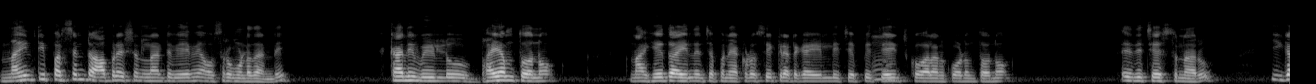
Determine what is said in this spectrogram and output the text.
నైంటీ పర్సెంట్ ఆపరేషన్ లాంటివి ఏమీ అవసరం ఉండదండి. కానీ వీళ్ళు భయంతోనో నాకేదో అయిందని చెప్పని ఎక్కడో సీక్రెట్గా వెళ్ళి చెప్పి. చేయించుకోవాలనుకోవడంతోనో ఇది చేస్తున్నారు. ఇక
